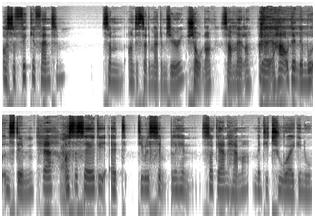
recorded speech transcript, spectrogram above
Og så fik jeg Phantom, som understudy Madame Jerry. Sjovt nok, samme alder. Jeg, har jo den der moden stemme. Ja. Og så sagde de, at de ville simpelthen så gerne have mig, men de turde ikke endnu,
